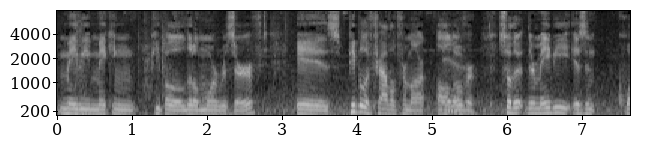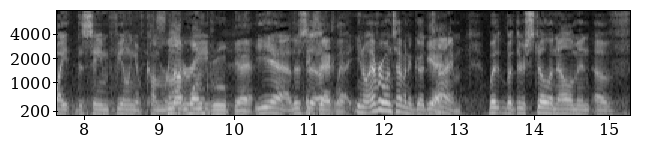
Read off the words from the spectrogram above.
maybe making people a little more reserved is people have traveled from all, all Yeah. over, so there, there maybe isn't quite the same feeling of camaraderie. not one group, yeah. yeah. There's Exactly. A, you know, everyone's having a good Yeah. time, but but there's still an element of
